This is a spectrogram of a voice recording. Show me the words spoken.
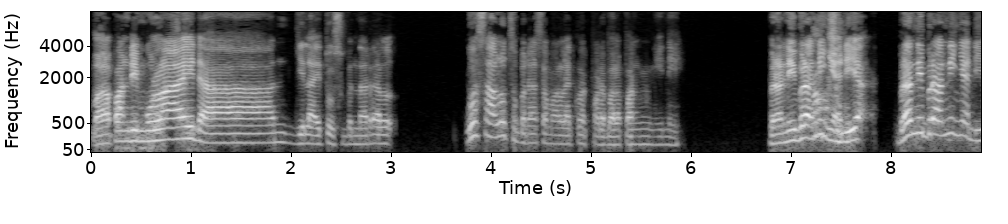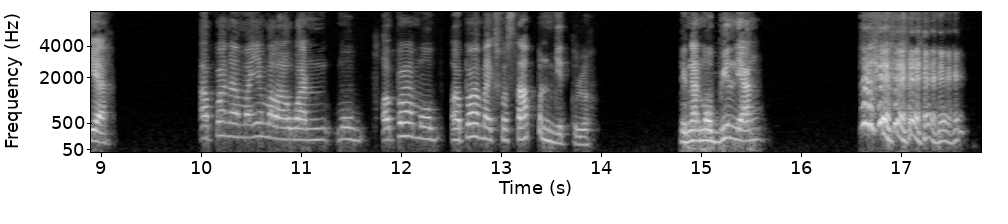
Balapan dimulai dan gila itu sebenarnya gue salut sebenarnya sama Leclerc pada balapan ini. Berani-beraninya langsung. dia. Berani-beraninya dia. Apa namanya melawan mo- apa mo- apa Max Verstappen gitu loh. Dengan mobil yang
